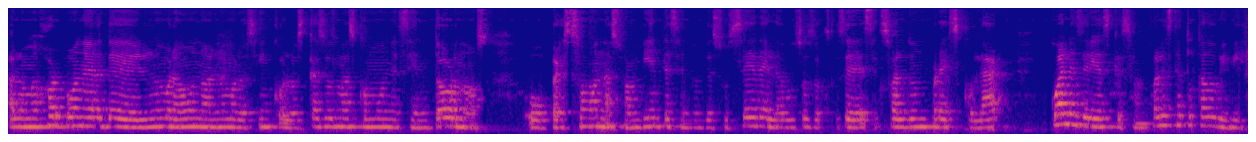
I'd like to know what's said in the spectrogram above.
a lo mejor poner del número uno al número cinco, los casos más comunes, entornos o personas o ambientes en donde sucede el abuso sexual de un preescolar, ¿cuáles dirías que son? ¿Cuáles te ha tocado vivir?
